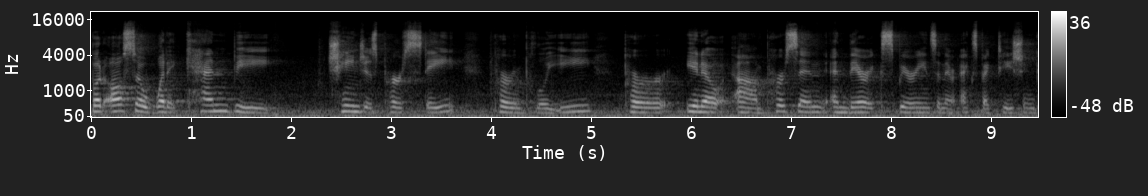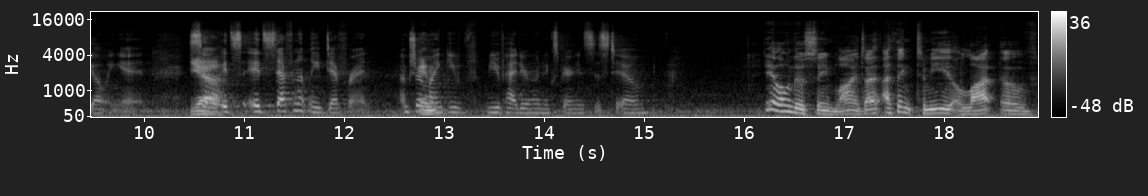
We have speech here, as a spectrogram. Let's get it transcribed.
but also what it can be changes per state, per employee, per you know um, person and their experience and their expectation going in. Yeah. So it's it's definitely different. I'm sure, And- Mike, you've you've had your own experiences too. Yeah, along those same lines. I, I think to me, a lot of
